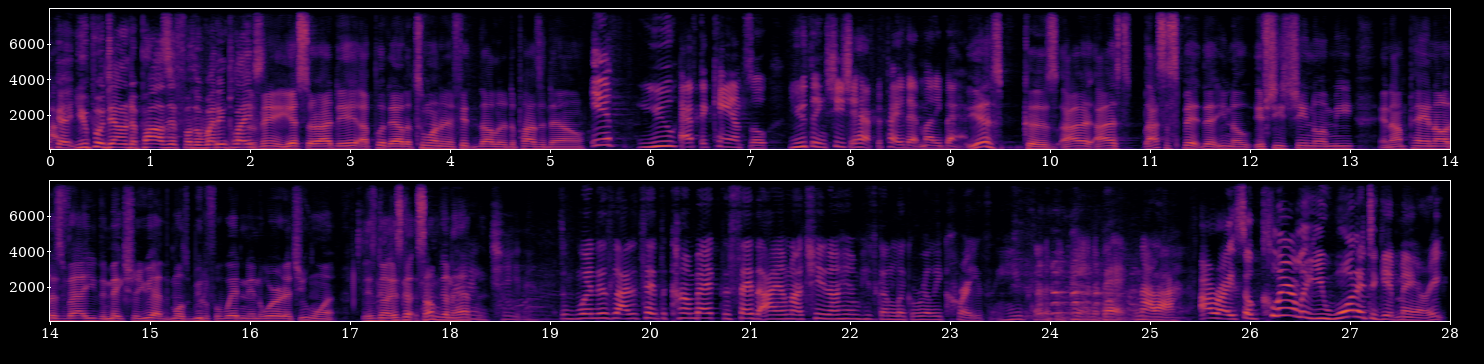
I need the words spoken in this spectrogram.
Okay, you put down a deposit for the wedding place? Van, yes, sir, I did. I put out a $250 deposit down. If you have to cancel, you think she should have to pay that money back? Yes, because I, I, I suspect that, you know, if she's cheating on me and I'm paying all this value to make sure you have the most beautiful wedding in the world that you want, it's gonna, it's gonna, something's gonna happen. ain't cheating. When this lie detector come back to say that I am not cheating on him, he's gonna look really crazy. He's gonna be paying it back, not I. All right, so clearly you wanted to get married.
